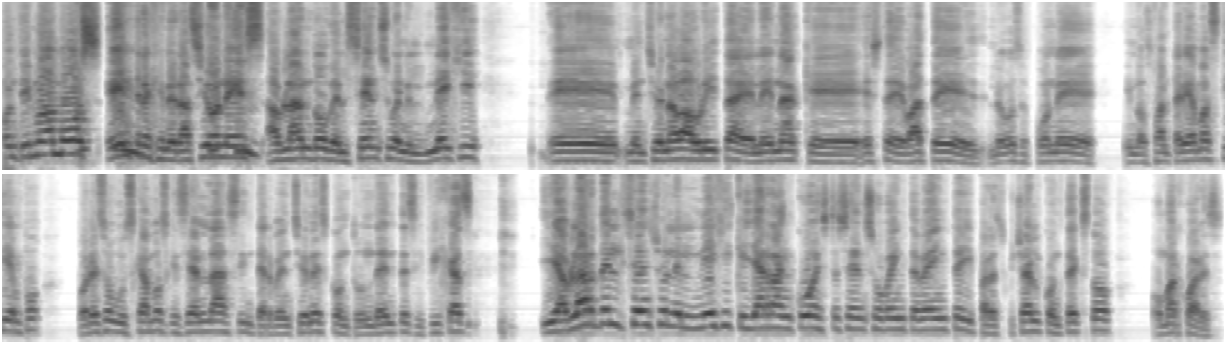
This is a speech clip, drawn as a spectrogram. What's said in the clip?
Continuamos entre generaciones hablando del censo en el INEGI. Eh, mencionaba ahorita Elena que este debate luego se pone y nos faltaría más tiempo, por eso buscamos que sean las intervenciones contundentes y fijas. Y hablar del censo en el INEGI que ya arrancó este censo 2020 y para escuchar el contexto, Omar Juárez.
